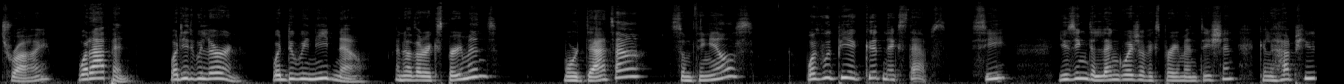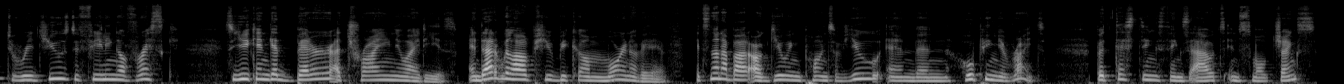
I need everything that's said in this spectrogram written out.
Try, What happened? What did we learn? What do we need now? Another experiment? More data? Something else? What would be a good next steps? See, using the language of experimentation can help you to reduce the feeling of risk so you can get better at trying new ideas. And that will help you become more innovative. It's not about arguing points of view and then hoping you're right, but testing things out in small chunks,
